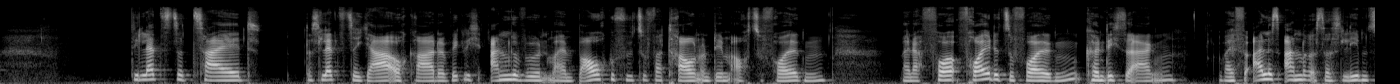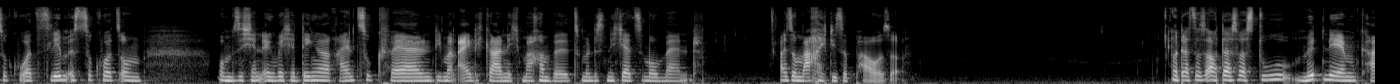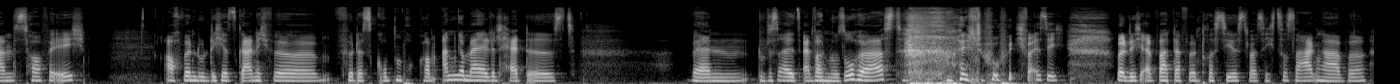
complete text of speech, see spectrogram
die letzte Zeit, das letzte Jahr auch gerade wirklich angewöhnt, meinem Bauchgefühl zu vertrauen und dem auch zu folgen, meiner Freude zu folgen, könnte ich sagen. Weil für alles andere ist das Leben zu kurz. Das Leben ist zu kurz, um, um sich in irgendwelche Dinge reinzuquälen, die man eigentlich gar nicht machen will. Zumindest nicht jetzt im Moment. Also mache ich diese Pause. Und das ist auch das, was du mitnehmen kannst, hoffe ich, auch wenn du dich jetzt gar nicht für, für das Gruppenprogramm angemeldet hättest, wenn du das jetzt einfach nur so hörst, weil du, ich weiß nicht, weil du dich einfach dafür interessierst, was ich zu sagen habe,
